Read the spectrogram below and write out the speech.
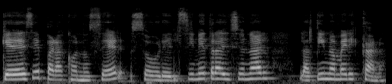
Quédese para conocer sobre el cine tradicional latinoamericano.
